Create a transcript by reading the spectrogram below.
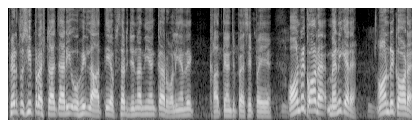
ਫਿਰ ਤੁਸੀਂ ਭ੍ਰਸ਼ਟਾਚਾਰੀ ਉਹੀ ਲਾਤੇ ਅਫਸਰ ਜਿਨ੍ਹਾਂ ਦੀਆਂ ਘਰ ਵਾਲੀਆਂ ਦੇ ਖਾਤਿਆਂ 'ਚ ਪੈਸੇ ਪਏ ਹੈ। ਔਨ ਰਿਕਾਰਡ ਹੈ ਮੈਂ ਨਹੀਂ ਕਹਿ ਰਿਹਾ। ਔਨ ਰਿਕਾਰਡ ਹੈ।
